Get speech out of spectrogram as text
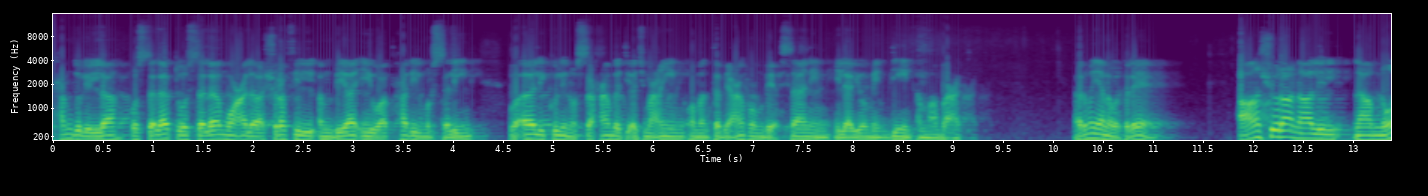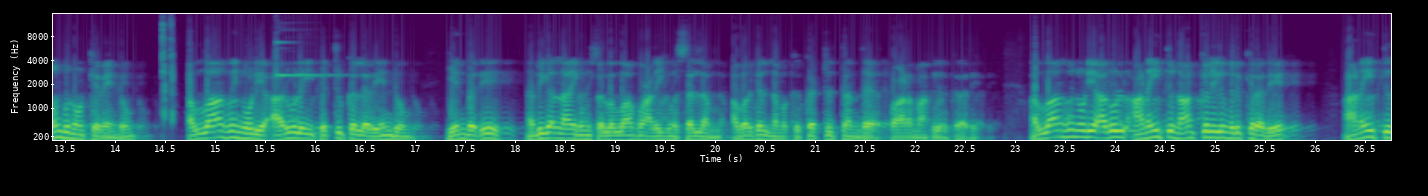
الحمد لله والصلاة والسلام على أشرف الأنبياء وأطهر المرسلين وآل كل والصحابة أجمعين ومن تبعهم بإحسان إلى يوم الدين أما بعد அருமையானவர்களே ஆஷுரா நாளில் நாம் நோன்பு நோக்க வேண்டும் அல்லாஹ்வினுடைய அருளை பெற்றுக்கொள்ள வேண்டும் என்பது நபிகள் நாயகம் ஸல்லல்லாஹு அலைஹி வஸல்லம் அவர்கள் நமக்கு கற்றுத்தந்த பாடமாக இருக்கிறது அல்லாஹ்வினுடைய அருள் அனைத்து நாட்களிலும் இருக்கிறது அனைத்து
